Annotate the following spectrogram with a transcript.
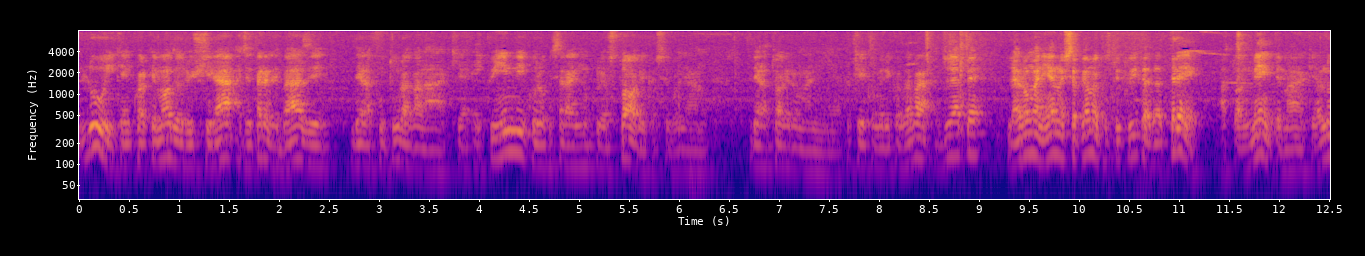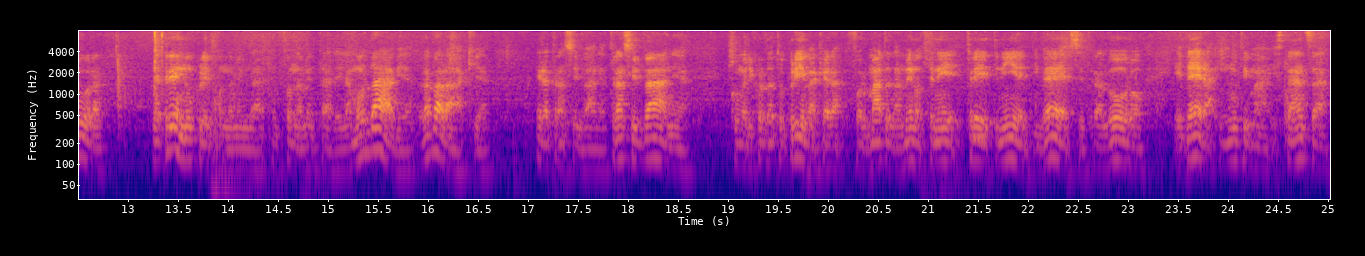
lui che in qualche modo riuscirà a gettare le basi della futura Valacchia e quindi quello che sarà il nucleo storico, se vogliamo, dell'attuale Romania, perché come ricordava Giuseppe, la Romania noi sappiamo è costituita da tre, attualmente, ma anche allora, da tre nuclei fondamentali, la Moldavia, la Valachia e la Transilvania. Transilvania, come ricordato prima, che era formata da almeno tre etnie diverse tra loro ed era in ultima istanza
